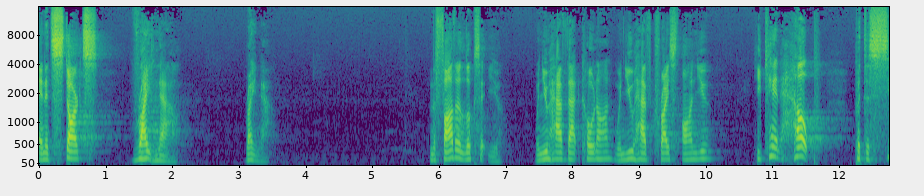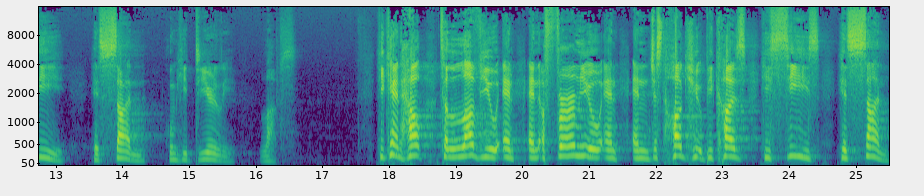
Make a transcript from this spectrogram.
and it starts right now. Right now. When the Father looks at you, when you have that coat on, when you have Christ on you, he can't help but to see his Son, whom he dearly loves. He can't help to love you and, and affirm you and, and just hug you because he sees his son,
